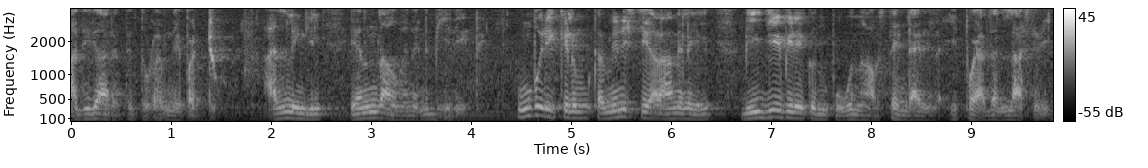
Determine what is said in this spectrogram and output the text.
അധികാരത്തിൽ തുടർന്നേ പറ്റൂ. അല്ലെങ്കിൽ എന്താവുമെന്നതിന് ഭീതിയുണ്ട്. മുമ്പൊരിക്കലും കമ്മ്യൂണിസ്റ്റുകാർ ആ നിലയിൽ ബി ജെ പിയിലേക്കൊന്നും പോകുന്ന അവസ്ഥ ഉണ്ടായിരുന്നില്ല. ഇപ്പോൾ അതല്ല സ്ഥിതി.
